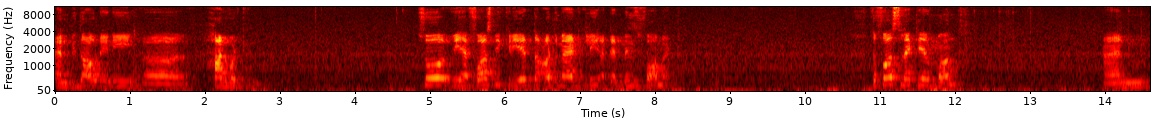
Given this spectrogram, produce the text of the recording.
and without any uh, hard working so we have first we create the automatically attendance format. So first select here month and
